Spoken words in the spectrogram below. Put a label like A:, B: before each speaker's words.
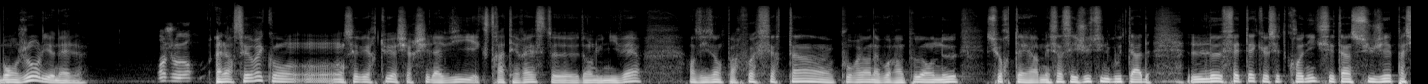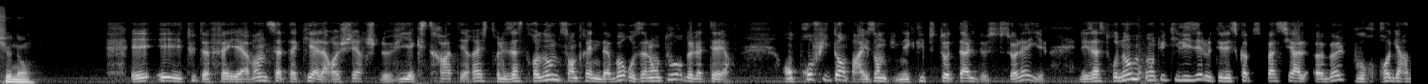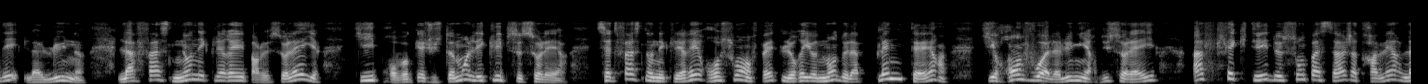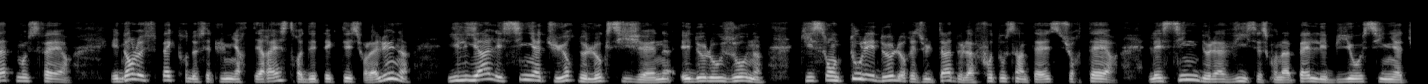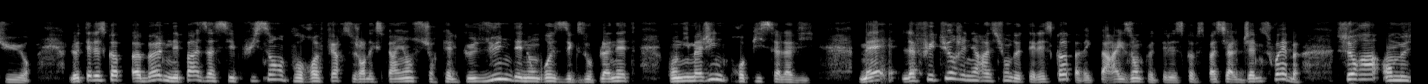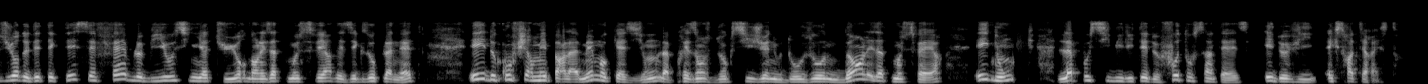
A: Bonjour Lionel.
B: Bonjour.
A: Alors c'est vrai qu'on s'évertue à chercher la vie extraterrestre euh, dans l'univers en se disant que parfois certains pourraient en avoir un peu en eux sur Terre, mais ça c'est juste une boutade. Le fait est que cette chronique c'est un sujet passionnant.
B: Et, tout à fait. Et avant de s'attaquer à la recherche de vie extraterrestre, les astronomes s'entraînent d'abord aux alentours de la Terre. En profitant par exemple d'une éclipse totale de Soleil, les astronomes ont utilisé le télescope spatial Hubble pour regarder la Lune, la face non éclairée par le Soleil qui provoquait justement l'éclipse solaire. Cette face non éclairée reçoit en fait le rayonnement de la pleine Terre qui renvoie la lumière du Soleil affectée de son passage à travers l'atmosphère. Et dans le spectre de cette lumière terrestre détectée sur la Lune, il y a les signatures de l'oxygène et de l'ozone, qui sont tous les deux le résultat de la photosynthèse sur Terre. Les signes de la vie, c'est ce qu'on appelle les biosignatures. Le télescope Hubble n'est pas assez puissant pour refaire ce genre d'expérience sur quelques-unes des nombreuses exoplanètes qu'on imagine propices à la vie. Mais la future génération de télescopes, avec par exemple le télescope spatial James Webb, sera en mesure de détecter ces faibles biosignatures dans les atmosphères des exoplanètes et de confirmer par la même la présence d'oxygène ou d'ozone dans les atmosphères et donc la possibilité de photosynthèse et de vie extraterrestre.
